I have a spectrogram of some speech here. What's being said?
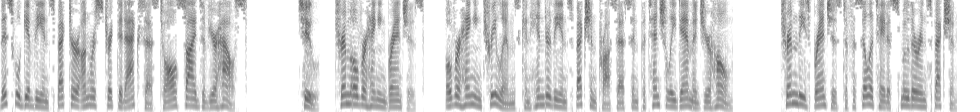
This will give the inspector unrestricted access to all sides of your house. 2. Trim overhanging branches. Overhanging tree limbs can hinder the inspection process and potentially damage your home. Trim these branches to facilitate a smoother inspection.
